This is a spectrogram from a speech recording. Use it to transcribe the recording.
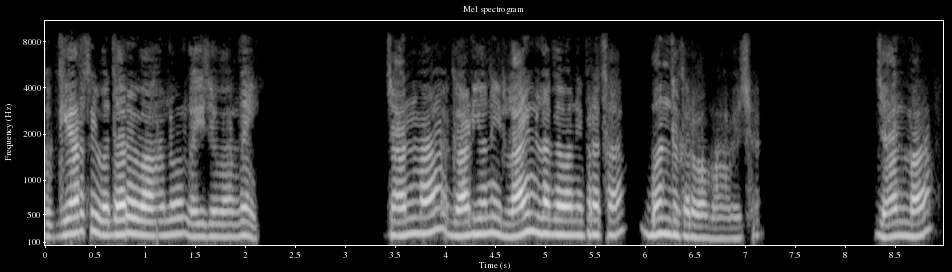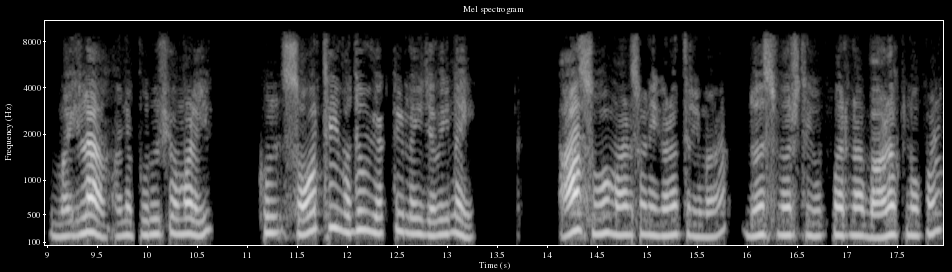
અગિયારથી વધારે વાહનો લઈ જવા નહીં. જાનમાં ગાડીઓની લાઈન લગાવવાની પ્રથા બંધ કરવામાં આવે છે. જાનમાં મહિલા અને પુરુષો મળી કુલ સો થી વધુ વ્યક્તિ લઈ જવી નહીં. આ સો માણસોની ગણતરીમાં દસ વર્ષથી ઉપરના બાળકનો પણ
